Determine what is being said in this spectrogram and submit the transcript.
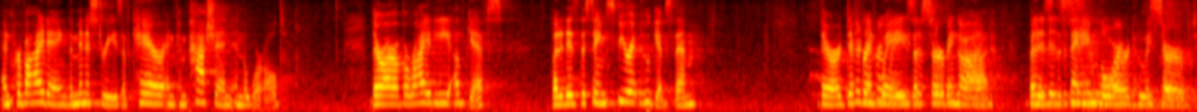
and providing the ministries of care and compassion in the world. There are a variety of gifts, but it is the same Spirit who gives them there are different, there are different ways, ways of serving God, God but it is the same Lord who is served.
